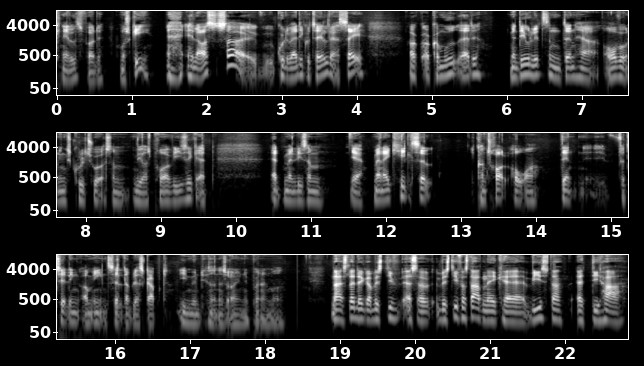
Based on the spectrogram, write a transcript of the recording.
knældes for det. Måske. eller også, så øh, kunne det være, at de kunne tale deres sag og, og komme ud af det. Men det er jo lidt sådan den her overvågningskultur, som vi også prøver at vise, ikke? At, at man ligesom, ja, man er ikke helt selv i kontrol over den øh, fortælling om en selv, der bliver skabt i myndighedernes øjne på en eller anden måde. Nej, slet ikke. Og hvis de, altså, hvis de fra starten af kan vise dig, at de har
